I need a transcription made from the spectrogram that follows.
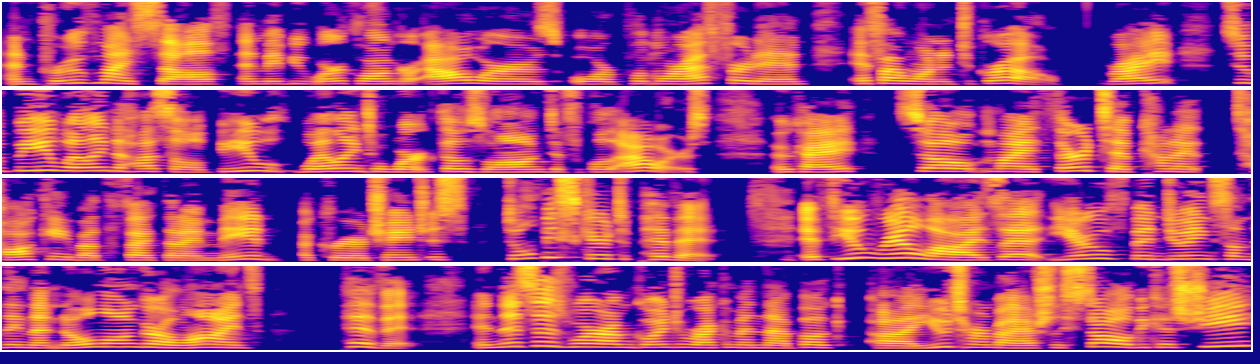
and prove myself and maybe work longer hours or put more effort in if I wanted to grow right? So be willing to hustle, be willing to work those long, difficult hours. Okay. So, my third tip, kind of talking about the fact that I made a career change, is don't be scared to pivot. If you realize that you've been doing something that no longer aligns, pivot. And this is where I'm going to recommend that book, uh, You Turn by Ashley Stahl, because she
